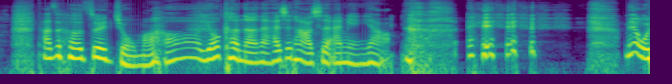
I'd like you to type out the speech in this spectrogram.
他是喝醉酒吗？哦，有可能呢，还是他有吃安眠药？没有，我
